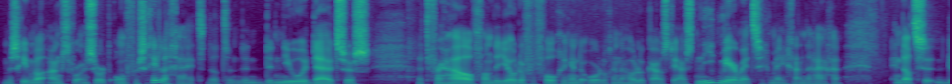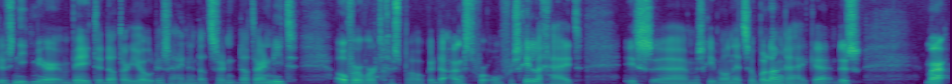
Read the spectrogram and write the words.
Misschien wel angst voor een soort onverschilligheid. Dat de, nieuwe Duitsers het verhaal van de Jodenvervolging en de oorlog en de Holocaust juist niet meer met zich mee gaan dragen. En dat ze dus niet meer weten dat er Joden zijn en dat, ze, dat er niet over wordt gesproken. De angst voor onverschilligheid is uh, misschien wel net zo belangrijk. Hè? Dus maar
